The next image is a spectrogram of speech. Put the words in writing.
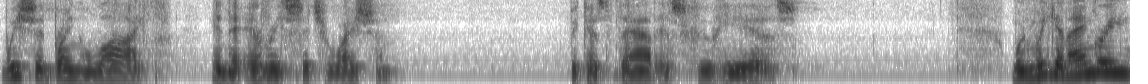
we should bring life into every situation because that is who he is. When we get angry,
